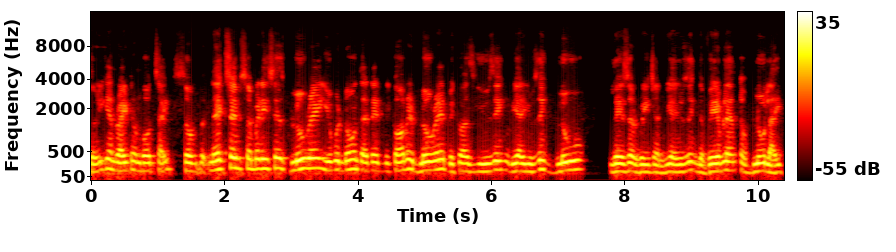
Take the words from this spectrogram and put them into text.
So you can write on both sides. So next time somebody says Blu-ray, you would know that it, we call it Blu-ray because using we are using blue laser region. We are using the wavelength of blue light.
